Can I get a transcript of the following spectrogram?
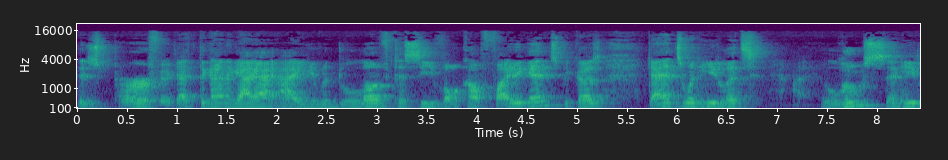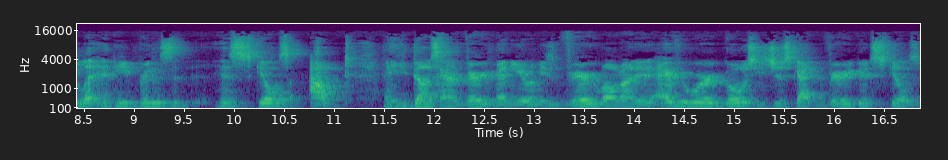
is perfect. That's the kind of guy I, I would love to see Volkov fight against because that's when he lets loose and he let and he brings his skills out. And he does have very many of them. He's very well rounded. Everywhere it goes, he's just got very good skills.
